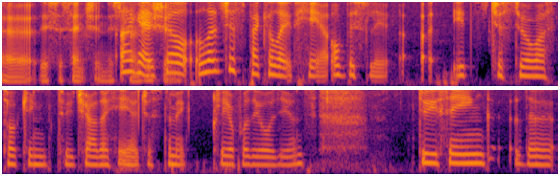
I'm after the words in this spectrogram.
uh, this ascension this Okay, so let's just speculate here. Obviously, uh, it's just two of us talking to each other here, just to make clear for the audience. Do you think the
